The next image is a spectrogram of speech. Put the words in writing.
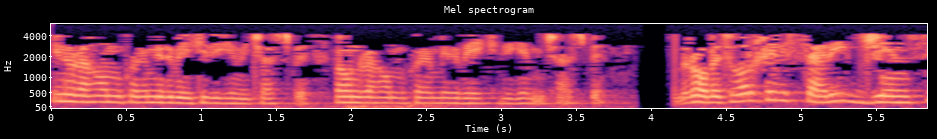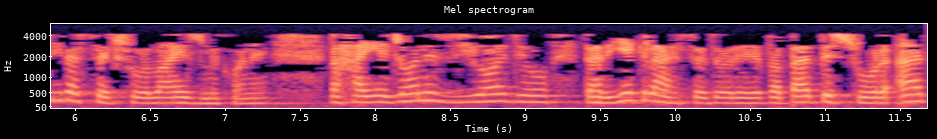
اینو رها می‌کنه میره به یکی دیگه میچسبه و اون رها می‌کنه میره به یکی دیگه میچسبه. رابطه ها رو خیلی سریع جنسی و sexualize می‌کنه و هیجان زیادی رو در یک لحظه داره و بعد به سرعت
